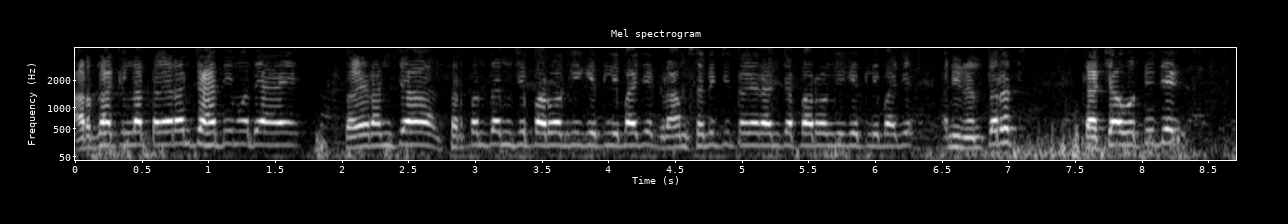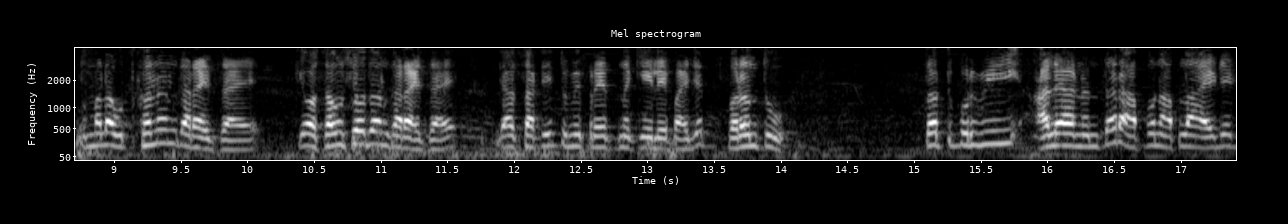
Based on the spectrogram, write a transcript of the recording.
अर्धा किल्ला तळेरांच्या हातीमध्ये आहे. तळेरांच्या सरपंचांची परवानगी घेतली पाहिजे ग्रामसभेची तळेरांच्या परवानगी घेतली पाहिजे. आणि नंतरच त्याच्यावरती जे तुम्हाला उत्खनन करायचं आहे किंवा संशोधन करायचं आहे त्यासाठी तुम्ही प्रयत्न केले पाहिजेत. परंतु तत्पूर्वी आल्यानंतर आपण आपला आयडेंट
